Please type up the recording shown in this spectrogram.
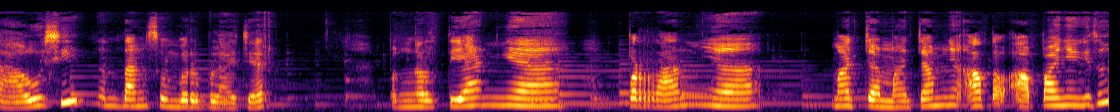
tahu sih tentang sumber belajar? Pengertiannya, perannya, macam-macamnya atau apanya gitu?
